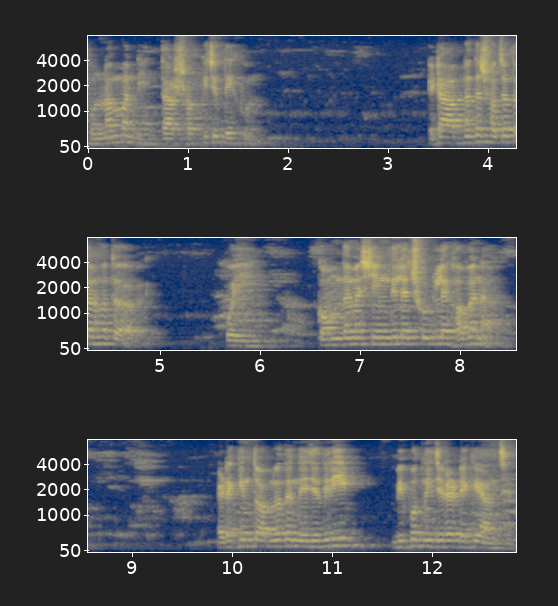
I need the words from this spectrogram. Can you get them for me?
ফোন নাম্বার নিন, তার সব কিছু দেখুন। এটা আপনাদের সচেতন হতে হবে। ওই কম দামে সিম দিলে ছুটলে হবে না। এটা কিন্তু আপনাদের নিজেদেরই বিপদ নিজেরা ডেকে আনছেন।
